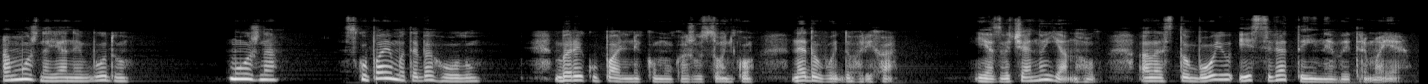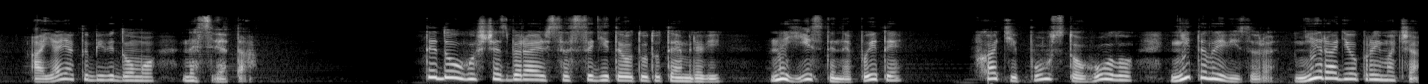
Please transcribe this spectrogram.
А можна я не буду? Можна. Скупаємо тебе голу. Бери купальник, кому кажу, сонько, не доводь до гріха. Я, звичайно, янгол, але з тобою і святий не витримає. А я, як тобі відомо, не свята. Ти довго ще збираєшся сидіти отут у темряві, не їсти, не пити. В хаті пусто, голо, ні телевізора, ні радіоприймача.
